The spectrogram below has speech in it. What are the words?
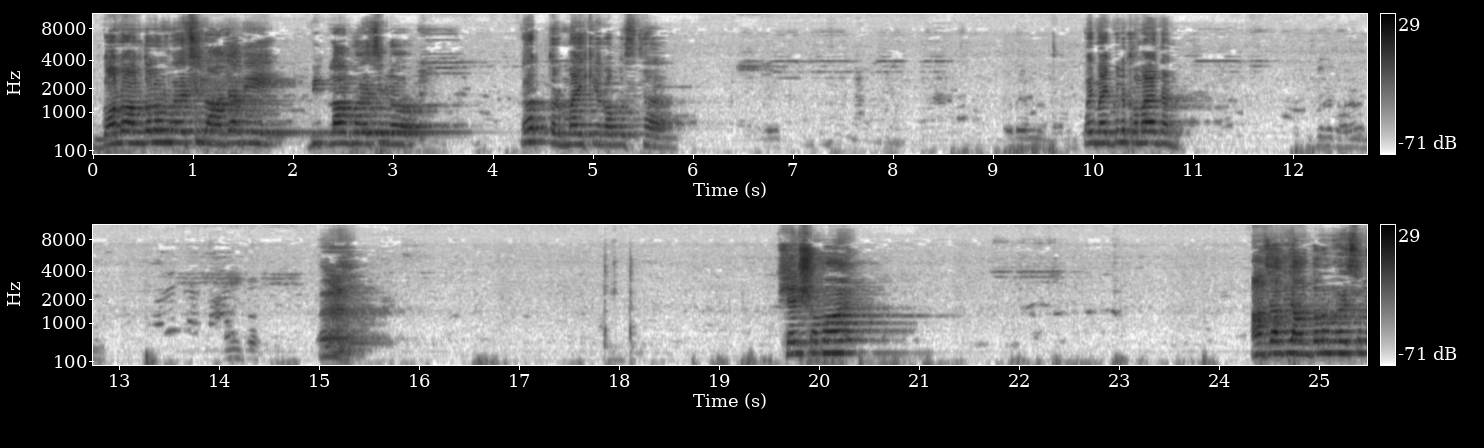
গণ আন্দোলন হয়েছিল, আজাদি বিপ্লব হয়েছিল ধর তোর মাইকের অবস্থা। ওই মাইকগুলো কমায় দেন। সেই সময় আজাদি আন্দোলন হয়েছিল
